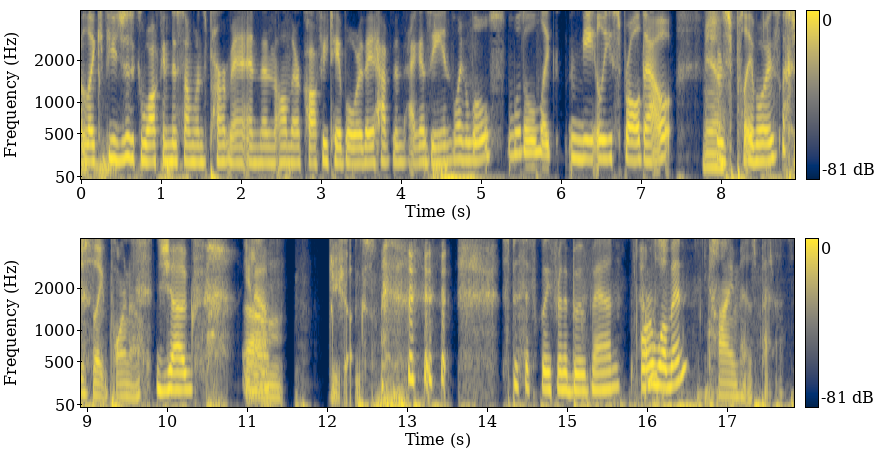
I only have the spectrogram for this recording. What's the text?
that. Like, if you just walk into someone's apartment and then on their coffee table where they have the magazines, like little, little, like neatly sprawled out, Yeah, there's Playboys, just like porno. jugs, you know, Um, jugs. specifically for the boob man How or much- woman. time has passed.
